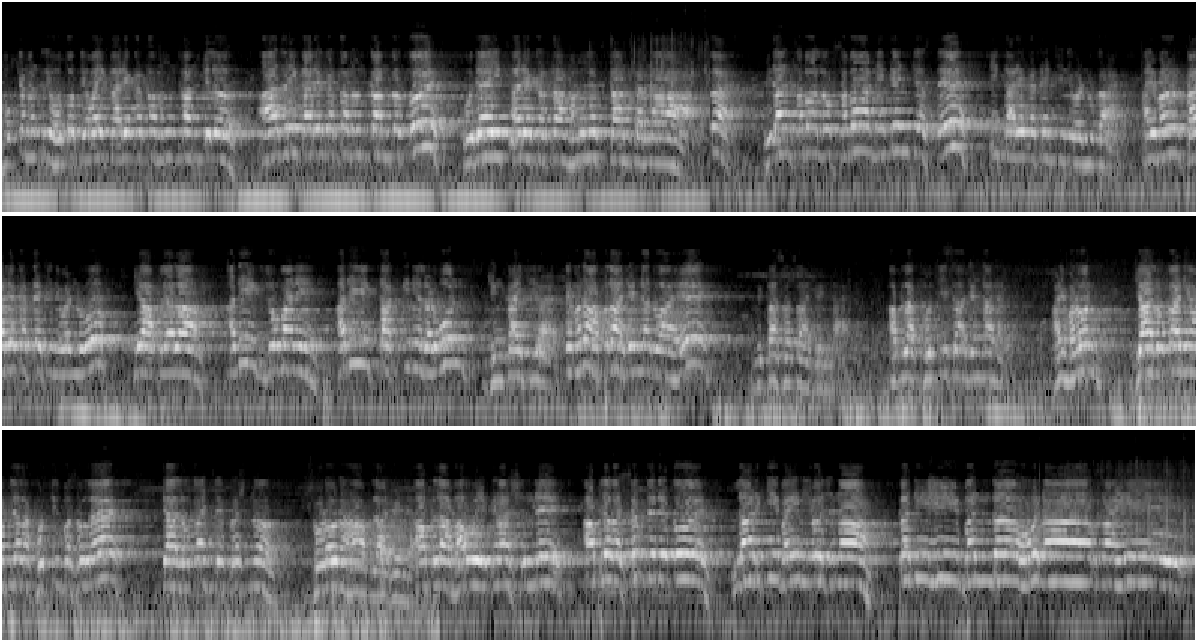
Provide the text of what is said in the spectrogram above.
मुख्यमंत्री होतो तेव्हाही कार्यकर्ता म्हणून काम केलं. आजही कार्यकर्ता म्हणून काम करतोय. उद्याही कार्यकर्ता म्हणूनच काम करणार. विधानसभा लोकसभा नेत्यांची असते ती कार्यकर्त्यांची निवडणूक आहे. आणि म्हणून कार्यकर्त्याची निवडणूक ही आपल्याला अधिक जोमाने अधिक ताकदीने लढवून जिंकायची आहे. ते म्हणून आपला अजेंडा जो आहे विकासाचा अजेंडा आहे. आपला खुर्चीचा अजेंडा नाही. आणि म्हणून ज्या लोकांनी आपल्याला खुर्चीत बसवलंय त्या लोकांचे प्रश्न सोडवणं हा आपला अजेंडा आपला भाऊ एकनाथ शिंदे आपल्याला शब्द देतोय लाडकी बहीण योजना कधीही बंद होणार नाही.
